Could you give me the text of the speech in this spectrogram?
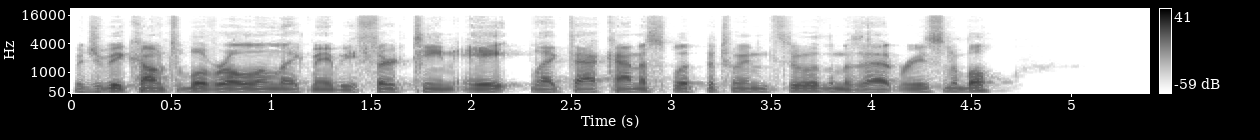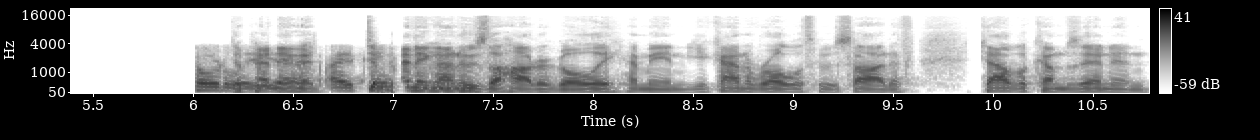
would you be comfortable rolling like maybe 13-8, like that kind of split between the two of them? Is that reasonable? Totally. depending yeah. on, I think depending on who's the hotter goalie. I mean, you kind of roll with who's hot. If Talbot comes in and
